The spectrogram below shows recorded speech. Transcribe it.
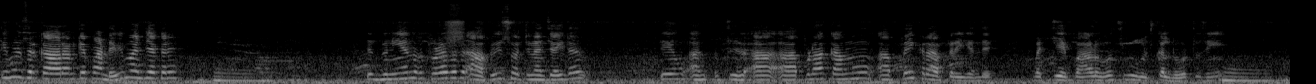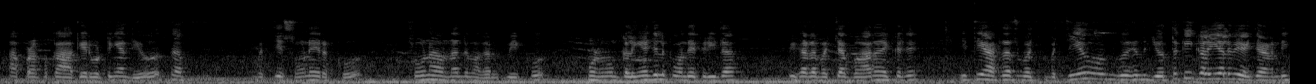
ਤੇ ਹੁਣ ਸਰਕਾਰ ਆਣ ਕੇ ਭਾਂਡੇ ਵੀ ਮਾਂਜਿਆ ਕਰੇ। ਹੂੰ। ਤੇ ਦੁਨੀਆ ਨੂੰ ਥੋੜਾ ਬਹੁਤ ਆਪ ਵੀ ਸੋਚਣਾ ਚਾਹੀਦਾ। ਤੇ ਆਪਣਾ ਕੰਮ ਆਪੇ ਹੀ ਖਰਾਬ ਕਰੀ ਜਾਂਦੇ। ਬੱਚੇ ਪਾਲੋ ਸਕੂਲ ਘੱਲੋ ਤੁਸੀਂ। ਆਪਣਾ ਪਕਾ ਕੇ ਰੋਟੀਆਂ ਦਿਓ ਤਾਂ ਬੱਚੇ ਸੋਹਣੇ ਰੱਖੋ। ਸੋਹਣਾ ਉਹਨਾਂ ਦੇ ਮਗਰ ਵੇਖੋ। ਹੁਣ ਉਹ ਗਲੀਆਂ 'ਚ ਲਕਾਉਂਦੇ ਫਰੀਦਾ ਵੀ ਸਾਡਾ ਬੱਚਾ ਬਾਹਰ ਨਾ ਨਿਕਲ ਜੇ ਇੱਥੇ 8-10 ਬੱਚੇ ਉਹ ਜੁੱਤ ਕੀ ਗਲੀ ਵਾਲ ਵੇਖ ਜਾਣ ਦੀ।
